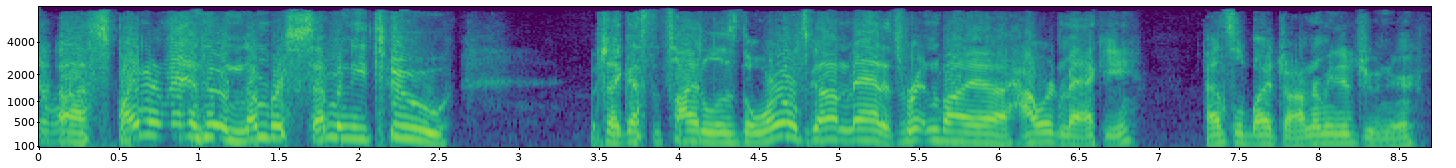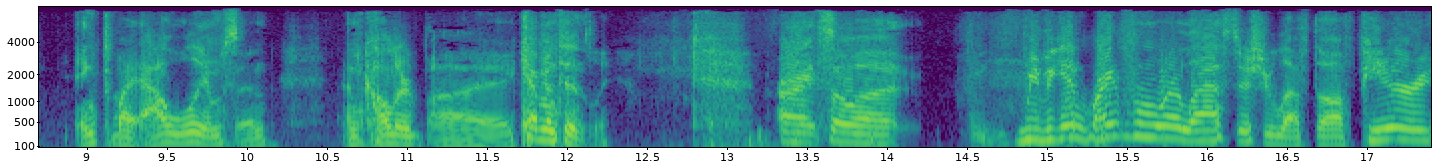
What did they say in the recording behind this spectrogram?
uh, Spider-Man number 72, which I guess the title is The World's Gone Mad. It's written by uh, Howard Mackie, penciled by John Romita Jr., inked by Al Williamson, and colored by Kevin Tinsley. All right, so uh, we begin right from where last issue left off. Peter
